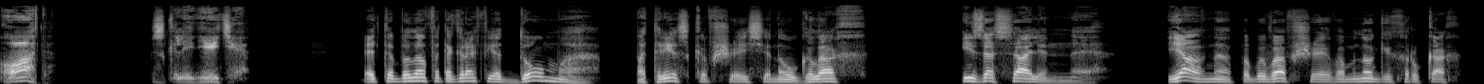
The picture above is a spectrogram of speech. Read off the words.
Вот, взгляните. Это была фотография дома, потрескавшаяся на углах и засаленная, явно побывавшая во многих руках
